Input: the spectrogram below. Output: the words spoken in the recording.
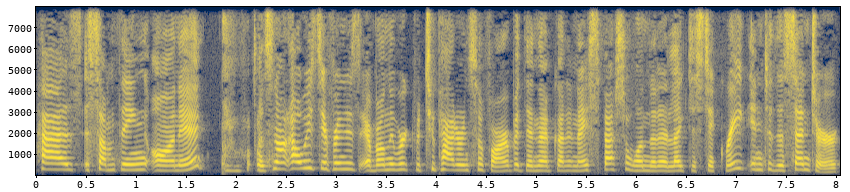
has something on it. It's not always different. I've only worked with two patterns so far, but then I've got a nice special one that I'd like to stick right into the center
